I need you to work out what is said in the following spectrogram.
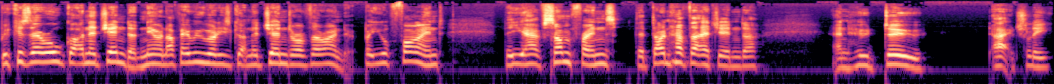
because they're all got an agenda. Near enough, everybody's got an agenda of their own. But you'll find that you have some friends that don't have that agenda and who do actually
